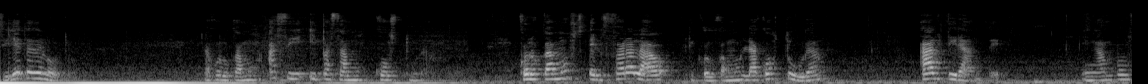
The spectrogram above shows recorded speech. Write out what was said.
7 del otro. La colocamos así y pasamos costura. Colocamos el faralao y colocamos la costura al tirante, en ambos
